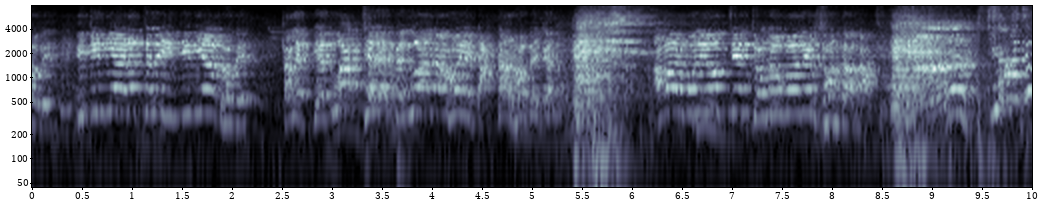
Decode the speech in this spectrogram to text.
হবে ইঞ্জিনিয়ারের ছেলে ইঞ্জিনিয়ার হবে। তাহলে পেদুয়ার ছেলে পেদুয়া না হয়ে ডাক্তার হবে কেন? আমার মনে হচ্ছে জনগণের সন্তান আছে। কি আছে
